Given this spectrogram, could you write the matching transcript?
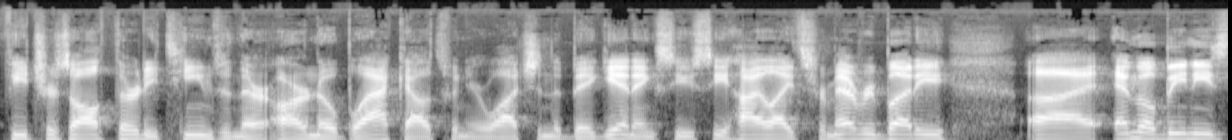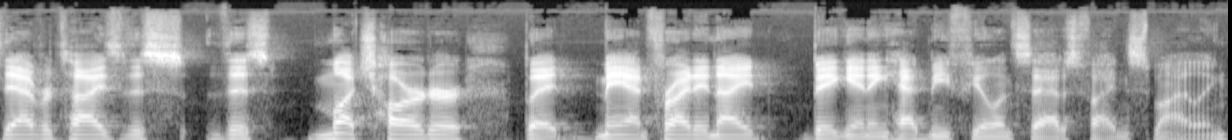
features all 30 teams, and there are no blackouts when you're watching the big inning. So you see highlights from everybody. Uh, MLB needs to advertise this this much harder. But man, Friday night big inning had me feeling satisfied and smiling.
